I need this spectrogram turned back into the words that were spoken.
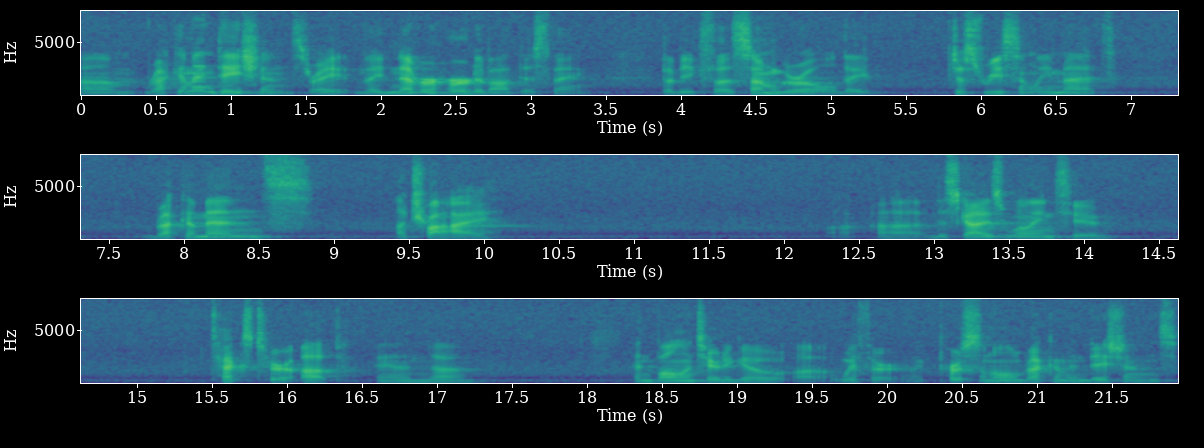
Um, recommendations, right? They'd never heard about this thing. But because some girl they just recently met recommends a try, uh, this guy's willing to text her up and um, and volunteer to go uh, with her. Like personal recommendations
